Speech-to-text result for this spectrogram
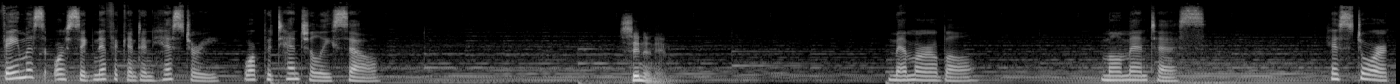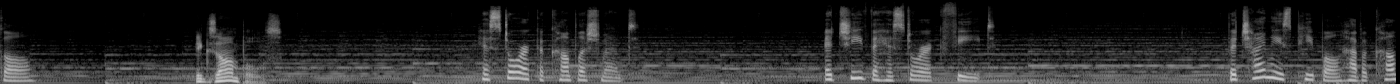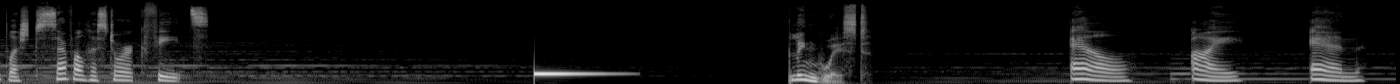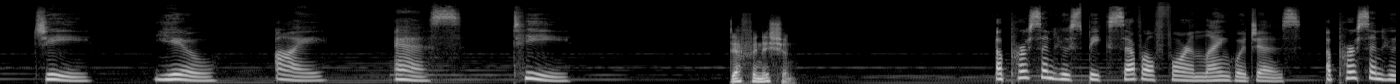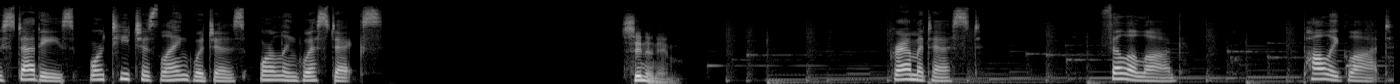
Famous or significant in history, or potentially so. Synonym Memorable, Momentous, Historical. Examples Historic accomplishment. Achieve the historic feat. The Chinese people have accomplished several historic feats. Linguist. L I N G U I S T. Definition. A person who speaks several foreign languages, a person who studies or teaches languages or linguistics. Synonym. Grammatist, Philolog, Polyglot,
